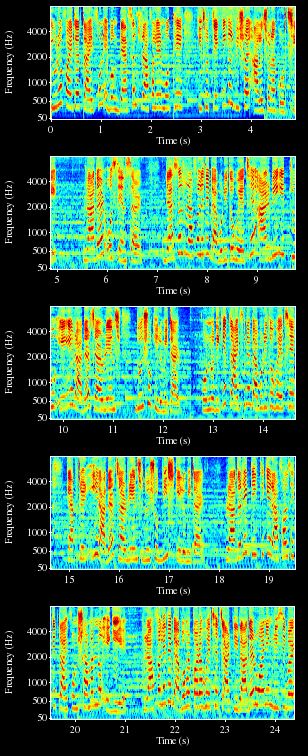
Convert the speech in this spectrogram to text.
ইউরোফাইটার টাইফুন এবং ড্যাসেল্ট রাফালের মধ্যে কিছু টেকনিক্যাল বিষয় আলোচনা করছি। রাডার ও সেন্সার ড্যাসেল্ট রাফালেতে ব্যবহৃত হয়েছে আরবিই টু এ রাডার যার রেঞ্জ দুইশো কিলোমিটার। অন্যদিকে টাইফুনে ব্যবহৃত হয়েছে ক্যাপ্টার ই রাডার যার রেঞ্জ দুইশো বিশ কিলোমিটার। রাডারের দিক থেকে রাফাল থেকে টাইফুন সামান্য এগিয়ে। রাফালেতে ব্যবহার করা হয়েছে চারটি রাডার ওয়ার্নিং রিসিভার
